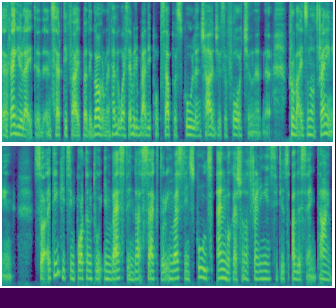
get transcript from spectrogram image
uh, regulated and certified by the government. Otherwise, everybody pops up a school and charges a fortune and uh, provides no training. So I think it's important to invest in that sector, invest in schools and vocational training institutes at the same time.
